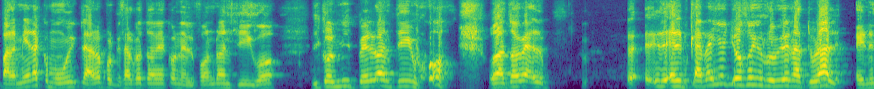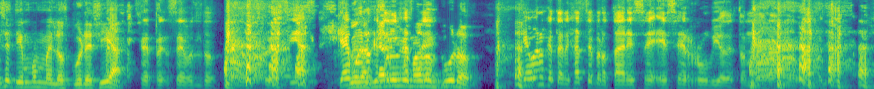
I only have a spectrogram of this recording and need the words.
para mí era como muy claro porque salgo todavía con el fondo antiguo y con mi pelo antiguo. O sea, todavía. El, el cabello, yo soy rubio natural. En ese tiempo me lo oscurecía. Se, se- oscurecías. Qué bueno, que te más dejaste, oscuro. qué bueno que te dejaste brotar ese, ese rubio de tono dorado.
